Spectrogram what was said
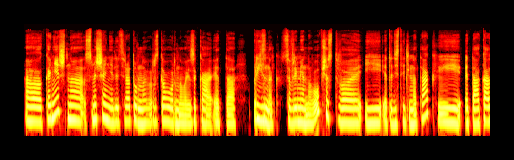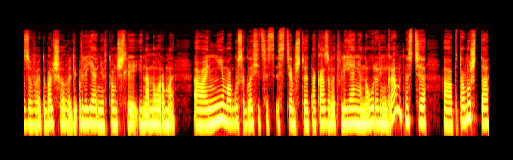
А, конечно, смешение литературного и разговорного языка — это признак современного общества, и это действительно так, и это оказывает большое влияние в том числе и на нормы. А, не могу согласиться с тем, что это оказывает влияние на уровень грамотности, потому что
